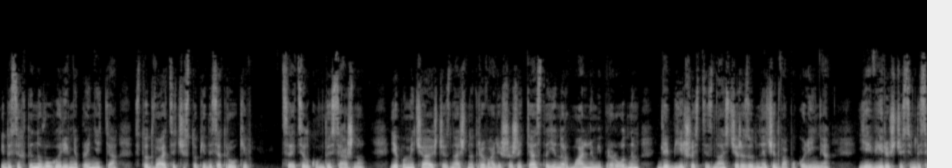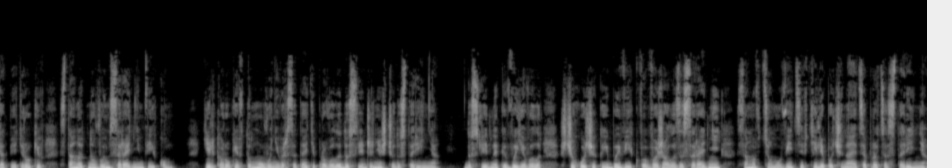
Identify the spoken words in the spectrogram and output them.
і досягти нового рівня прийняття 120 чи 150 років? Це цілком досяжно. Я помічаю, що значно триваліше життя стає нормальним і природним для більшості з нас через одне чи два покоління. Я вірю, що 75 років стануть новим середнім віком. Кілька років тому в університеті провели дослідження щодо старіння. Дослідники виявили, що, хоч який би вік ви вважали за середній, саме в цьому віці в тілі починається процес старіння.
